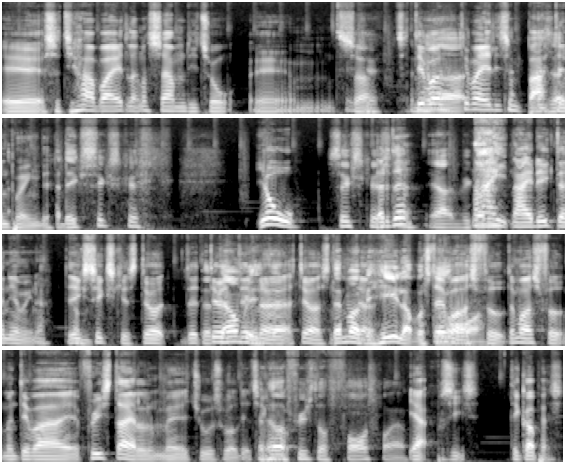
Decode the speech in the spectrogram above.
Øh, så de har bare et eller andet sammen, de to. Øh, så Okay. så det, var, det var ligesom bare altså, den pointe. Er det ikke Six Kiss? Jo, Six Kiss? Er det den? Ja, vi nej, nej, det er ikke den, jeg mener. Det er ikke Jamen, Six Kiss. Det var, det, det, den det, var den, vi- den, er- det var Den var vi ja, helt oppe at stå Den var også fed. Den var også fed, men det var øh, freestyle med Juice WRLD, jeg Den hedder. Freestyle Force, tror jeg. Ja, præcis. Det kan godt passe.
